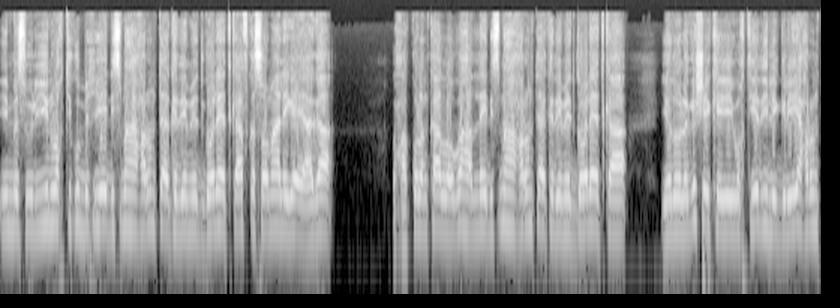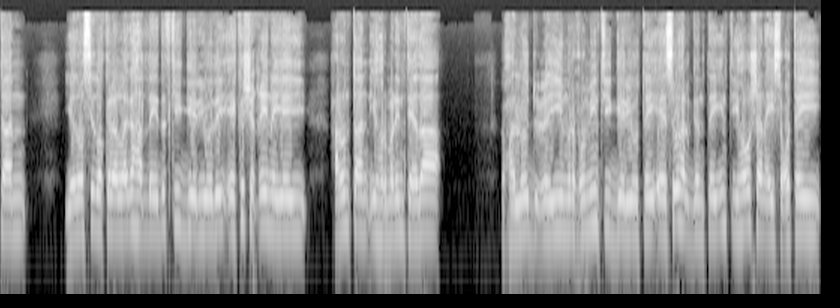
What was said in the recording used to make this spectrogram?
iyo mas'uuliyiin wakhti ku bixiyey dhismaha xarunta akademiyad goboleedka afka soomaaliga ee aga. Waxaa kulankaa looga hadlay dhismaha xarunta akademiyad goboleedka iyadoo laga sheekeeyey wakhtiyadii la geliyey xaruntan iyadoo sidoo kale laga hadlay dadkii geeriyooday ee ka shaqaynayey xaruntan iyo horumarinteeda waxaa loo duceeyey marxuumiintii geeriyootay ee soo halgantay intii hawshan ay socotay.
